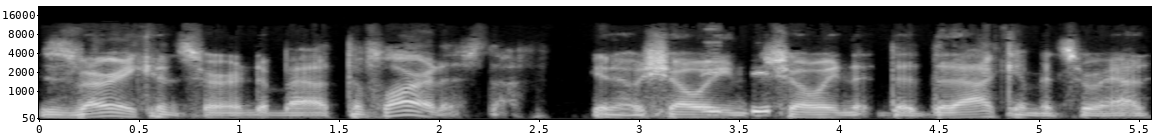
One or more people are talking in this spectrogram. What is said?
is very concerned about the Florida stuff you know, showing showing the, the, documents around.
